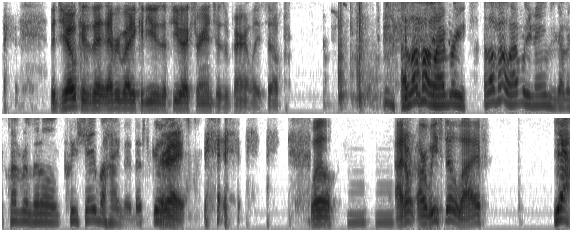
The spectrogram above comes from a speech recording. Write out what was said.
the joke is that everybody could use a few extra inches, apparently. So I love how every I love how every name's got a clever little cliche behind it. That's good. right. well, I don't. Are we still live? Yeah,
